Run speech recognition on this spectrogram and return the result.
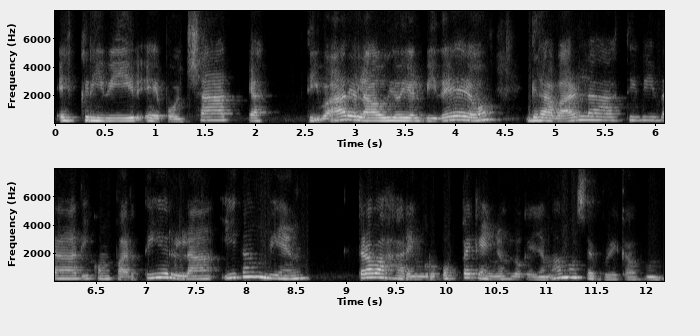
escribir eh, por chat, activar el audio y el video, grabar la actividad y compartirla y también trabajar en grupos pequeños, lo que llamamos el breakout room.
